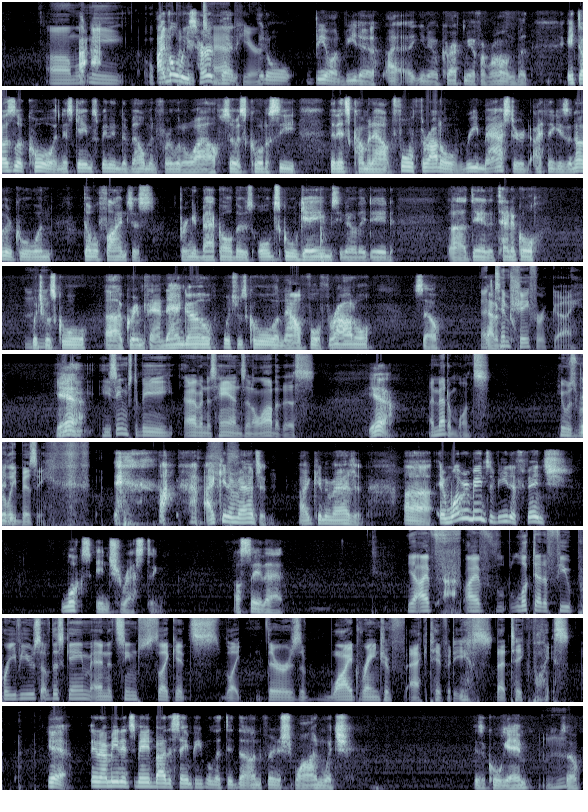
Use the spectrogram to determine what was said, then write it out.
um, let me. Open I've always heard that here. it'll be on Vita. I, you know, correct me if I'm wrong, but it does look cool, and this game's been in development for a little while, so it's cool to see that it's coming out. Full Throttle Remastered, I think, is another cool one. Double Fine's just bringing back all those old school games. You know, they did uh, Day of the Tentacle, which Mhm. was cool. Uh, Grim Fandango, which was cool, and now Full Throttle. So that Tim cool. Schafer guy. Yeah, He, he seems to be having his hands in a lot of this. yeah. I met him once. He was really busy. I can imagine. I can imagine. Uh, and what remains of Edith Finch looks interesting. I'll say that. Yeah, I've I've looked at a few previews of this game, and it seems like it's like there's a wide range of activities that take place. Yeah, and I mean it's made by the same people that did the Unfinished Swan, which is a cool game. Mhm. So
